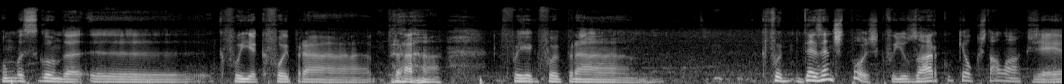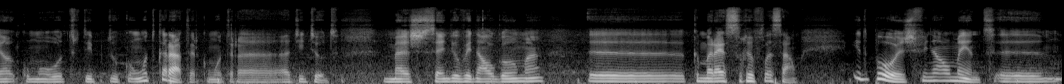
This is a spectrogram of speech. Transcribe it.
uma segunda uh, que foi a que foi para, para foi a que foi para que foi 10 anos depois, que foi o Zarco, que é o que está lá, que já é com outro tipo de, com outro caráter, com outra atitude, mas sem dúvida alguma uh, que merece reflexão. E depois, finalmente, uh,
